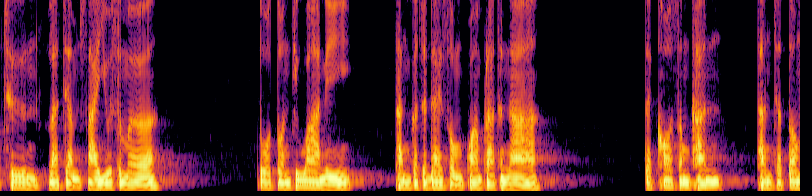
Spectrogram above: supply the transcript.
ดชื่นและแจ่มใสอยู่เสมอ ตัวตนที่ว่านี้ ท่านก็จะได้สมความปรารถนา แต่ข้อสำคัญท่านจะต้อง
